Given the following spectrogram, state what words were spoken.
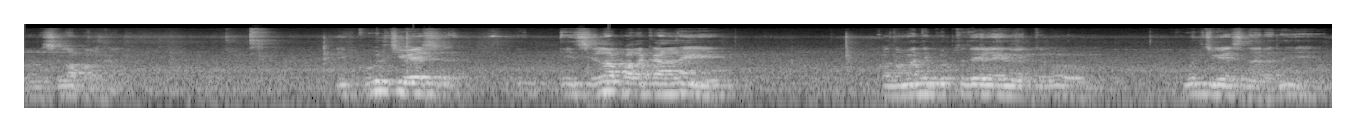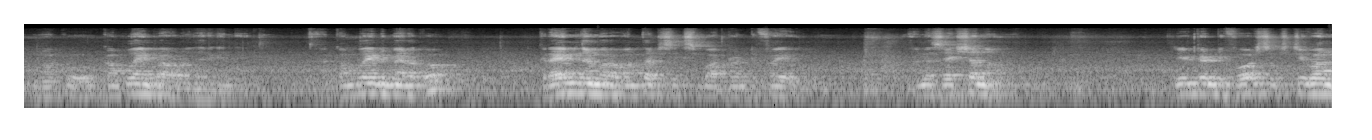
రెండు శిలాపలకాలు ఈ కూల్చివేసి ఈ శిలాపలకాలని కొంతమంది గుర్తు తెలియని వ్యక్తులు కూల్చివేసినారని మాకు కంప్లైంట్ రావడం జరిగింది. ఆ కంప్లైంట్ మేరకు crime number one thirty six bar twenty five అనే section three twenty four sixty one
